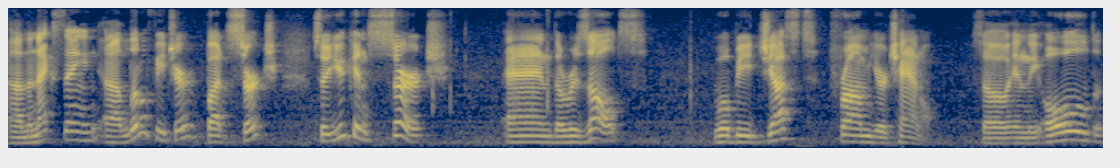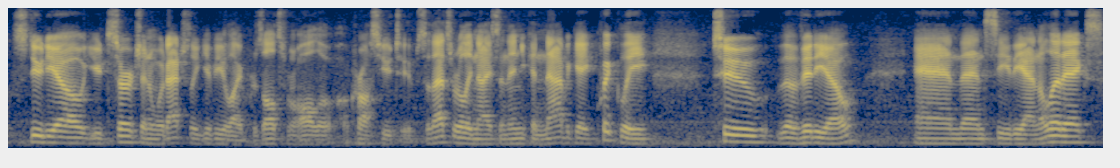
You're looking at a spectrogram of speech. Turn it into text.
Uh, the next thing, a little feature, but search. So you can search and the results will be just from your channel. So in the old studio, you'd search and it would actually give you like results from all across YouTube. So that's really nice. And then you can navigate quickly to the video and then see the analytics.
